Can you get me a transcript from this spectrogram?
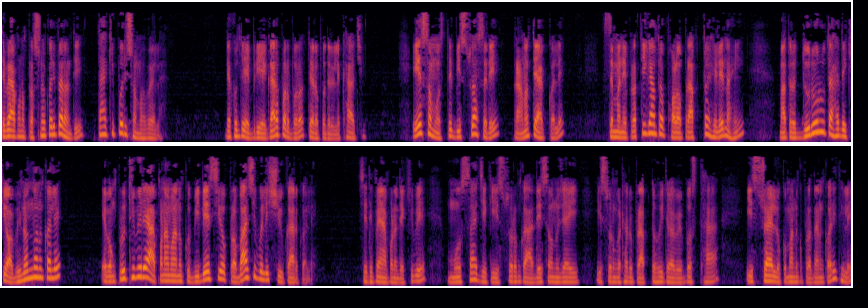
ତେବେ ଆପଣ ପ୍ରଶ୍ନ କରିପାରନ୍ତି ତାହା କିପରି ସମ୍ଭବ ହେଲା? ଦେଖନ୍ତୁ ଏଭ୍ରି ଏଗାର ପର୍ବର ତେର ପଦରେ ଲେଖା ଅଛି ଏ ସମସ୍ତେ ବିଶ୍ୱାସରେ ପ୍ରାଣତ୍ୟାଗ କଲେ ସେମାନେ ପ୍ରତିଜ୍ଞାତ ଫଳ ପ୍ରାପ୍ତ ହେଲେ ନାହିଁ ମାତ୍ର ଦୂରରୁ ତାହା ଦେଖି ଅଭିନନ୍ଦନ କଲେ ଏବଂ ପୃଥିବୀରେ ଆପଣମାନଙ୍କୁ ବିଦେଶୀ ଓ ପ୍ରବାସୀ ବୋଲି ସ୍ୱୀକାର କଲେ। ସେଥିପାଇଁ ଆପଣ ଦେଖିବେ ମୂଷା ଯିଏକି ଈଶ୍ୱରଙ୍କ ଆଦେଶ ଅନୁଯାୟୀ ଈଶ୍ୱରଙ୍କଠାରୁ ପ୍ରାପ୍ତ ହୋଇଥିବା ବ୍ୟବସ୍ଥା ଇସ୍ରାଏଲ୍ ଲୋକମାନଙ୍କୁ ପ୍ରଦାନ କରିଥିଲେ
